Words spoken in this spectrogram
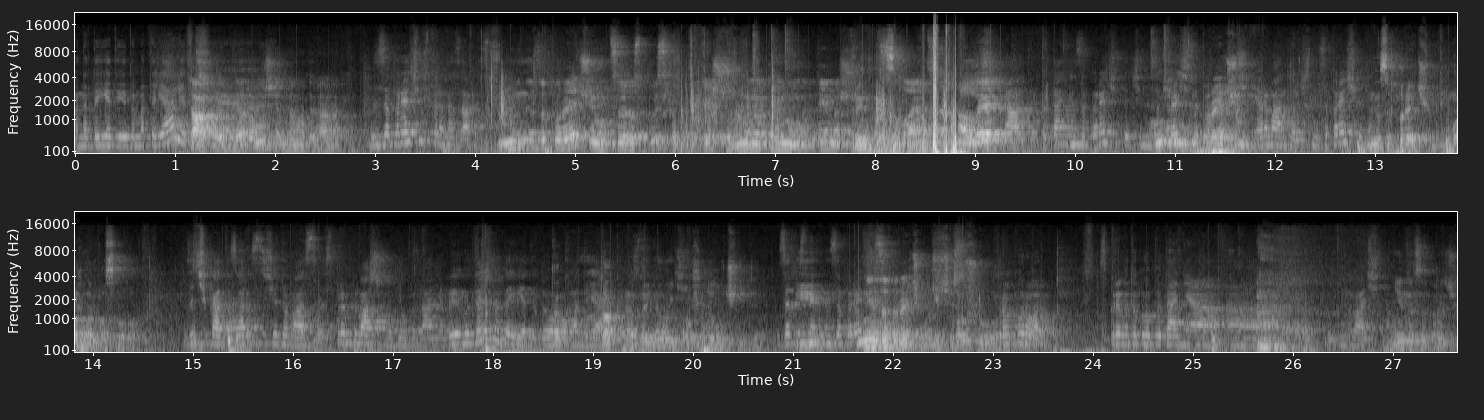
ви надаєте її до матеріалів? Так, чи- для долучення для матеріалів. Не заперечує сторона захисту? Ми не заперечуємо, це розписка про те, що ми отримали те, на що ми посилаємося. Але Правда. Питання заперечуєте чи не Ні, не заперечуєте? заперечую. Роман не заперечуєте? Не заперечую, можна по слову? Зачекайте, зараз ще до вас. З приводу вашого клопотання. Ви його теж надаєте до Так, матеріалів? так, Просто надаю і прошу долучити. Захисник не заперечує? не заперечую. і прошу Прокурор. З приводу клопотання е, обвинуваченого. Ні, не заперечую.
